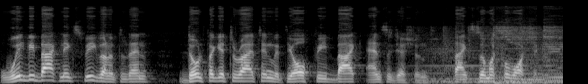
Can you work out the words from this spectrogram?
We'll be back next week, but until then, don't forget to write in with your feedback and suggestions. Thanks so much for watching.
